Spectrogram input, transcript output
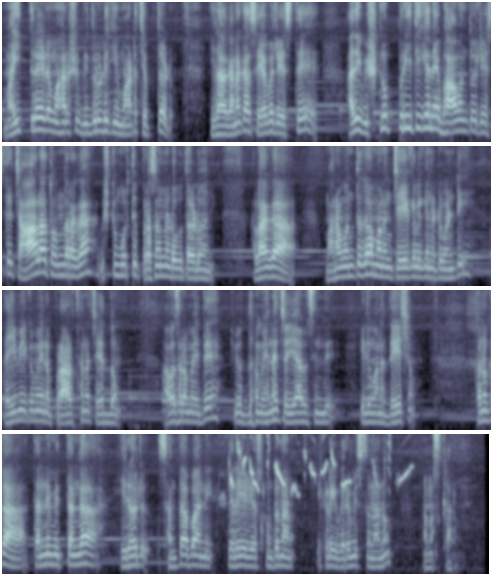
మైత్రేయుడు మహర్షి విదురుడికి ఈ మాట చెప్తాడు. ఇలా గనక సేవ చేస్తే అది విష్ణుప్రీతిగానే భావంతో చేస్తే చాలా తొందరగా విష్ణుమూర్తి ప్రసన్నుడవుతాడు అని. అలాగా మనవంతుగా మనం చేయగలిగినటువంటి దైవికమైన ప్రార్థన చేద్దాం. అవసరమైతే యుద్ధమైనా చేయాల్సిందే. ఇది మన దేశం. కనుక తన్నిమిత్తంగా ఈరోజు సంతాపాన్ని తెలియజేసుకుంటున్నాను. ఇక్కడికి విరమిస్తున్నాను. నమస్కారం.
